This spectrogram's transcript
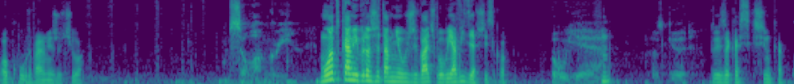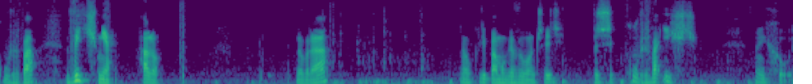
O kurwa, ale mnie rzuciło. So hungry. Młotka mi proszę tam nie używać, bo ja widzę wszystko. Oh yeah. Hmm. That's good. Tu jest jakaś skrzynka, kurwa. Wyjdź mnie. Halo. Dobra. No, klipa mogę wyłączyć. Proszę, kurwa, iść. No i chuj.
